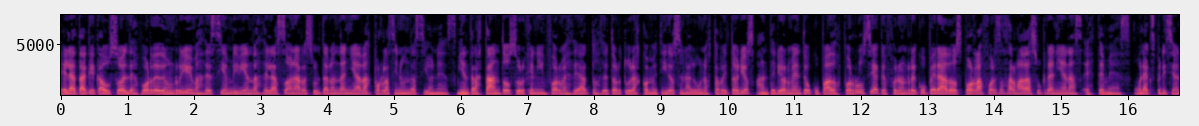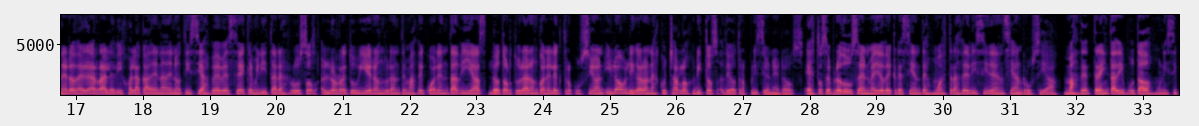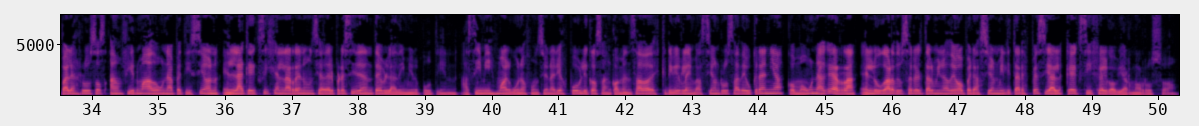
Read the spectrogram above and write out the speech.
El ataque causó el desborde de un río y más de 100 viviendas de la zona resultaron dañadas por las inundaciones. Mientras tanto, surgen informes de actos de torturas cometidos en algunos territorios anteriormente ocupados por Rusia que fueron recuperados por las Fuerzas Armadas ucranianas este mes. Un exprisionero de guerra le dijo a la cadena de noticias BBC que militares rusos lo retuvieron durante más de 40 días, lo torturaron con el electrocución y lo obligaron a escuchar los gritos de otros prisioneros. Esto se produce en medio de crecientes muestras de disidencia en Rusia. Más de 30 diputados municipales rusos han firmado una petición en la que exigen la renuncia del presidente Vladimir Putin. Asimismo, algunos funcionarios públicos han comenzado a describir la invasión rusa de Ucrania como una guerra en lugar de usar el término de operación militar especial que exige el gobierno ruso.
